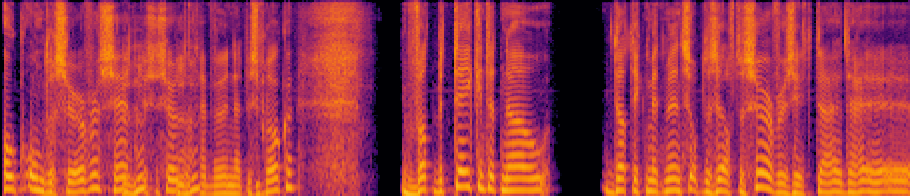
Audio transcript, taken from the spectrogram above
ook onder servers. Hè, Mhm, tussen servers, mhm. Dat hebben we net besproken. Wat betekent het nou dat ik met mensen op dezelfde server zit? Daar, daar, eh,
